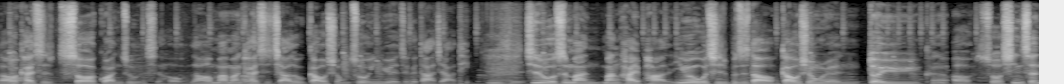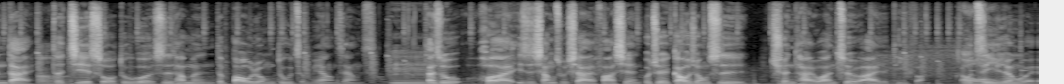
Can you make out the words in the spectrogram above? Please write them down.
然后开始受到关注的时候，然后慢慢开始加入高雄做音乐这个大家庭。嗯，其实我是蛮蛮害怕的，因为我其实不知道高雄人对于可能哦说新生代的接受度或者是他们的包容度怎么样这样子。嗯，但是后来一直相处下来，发现我觉得高雄是全台湾最有爱的地方。我自己认为，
